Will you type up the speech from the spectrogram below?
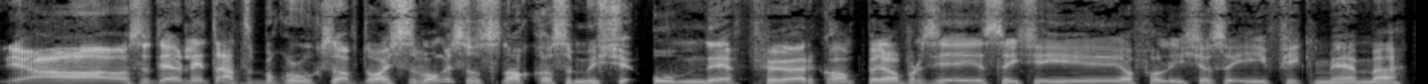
Ja, altså det er jo litt etterpåklokskap. Det var ikke så mange som snakka så mye om det før kampen. Iallfall ikke, i hvert fall ikke så jeg fikk med meg.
